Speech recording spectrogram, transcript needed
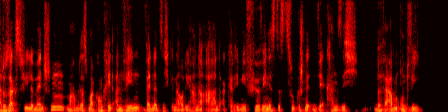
Ja, du sagst viele Menschen. Machen wir das mal konkret. An wen wendet sich genau die Hannah Arendt Akademie? Für wen ist das zugeschnitten? Wer kann sich bewerben und wie?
